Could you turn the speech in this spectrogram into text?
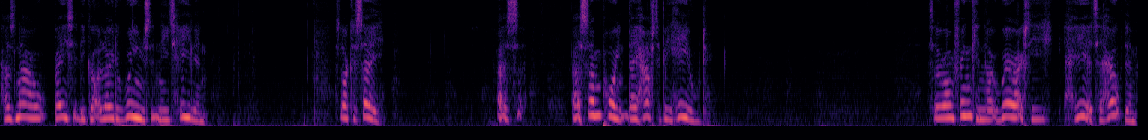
has now basically got a load of wounds that needs healing. It's like I say, at, at some point they have to be healed. So I'm thinking like we're actually here to help them.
